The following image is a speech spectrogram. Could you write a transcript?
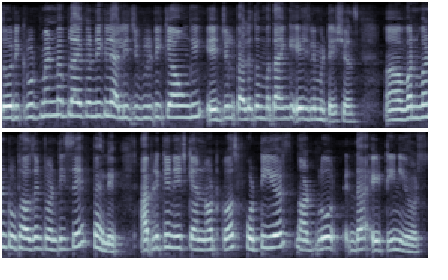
तो रिक्रूटमेंट में अप्लाई करने के लिए एलिजिबिलिटी क्या होंगी? एज जो पहले तो हम बताएँगे age limitations one one two thousand twenty से पहले। Applicant age can not cross forty years not below the eighteen years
